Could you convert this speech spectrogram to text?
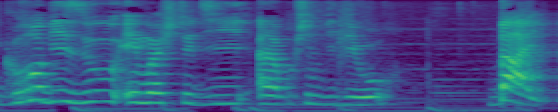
Gros bisous et moi je te dis à la prochaine vidéo. Bye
